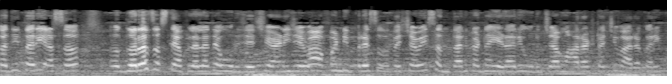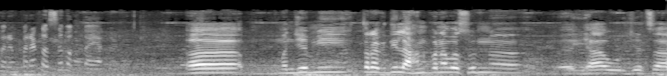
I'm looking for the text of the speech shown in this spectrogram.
कधीतरी असं गरज असते आपल्याला त्या ऊर्जेची. आणि जेव्हा आपण डिप्रेस होतो त्याच्यावेळी संतांकडनं येणारी ऊर्जा महाराष्ट्राची वारकरी परंपरा कसं बघता याकडे? म्हणजे मी तर अगदी लहानपणापासून ह्या ऊर्जेचा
